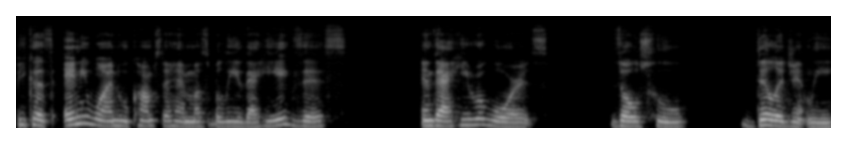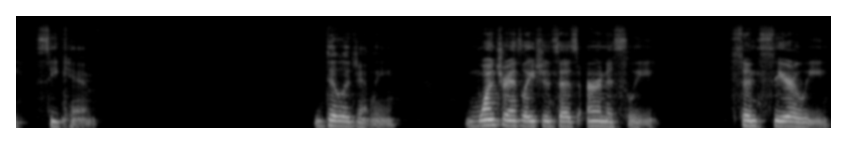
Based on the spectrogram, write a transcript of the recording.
because anyone who comes to him must believe that he exists and that he rewards those who diligently seek him. Diligently. One translation says earnestly, sincerely.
